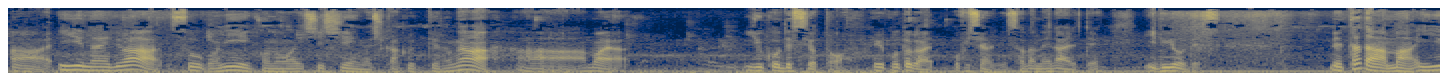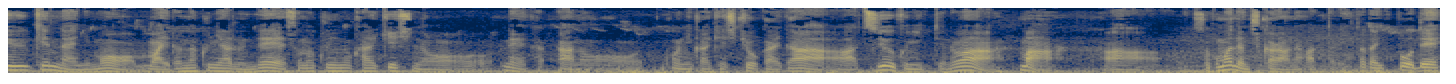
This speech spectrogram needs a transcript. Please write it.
あ、EU 内では相互にこの ACCA の資格っていうのが、あまあ、有効ですよということがオフィシャルに定められているようです。でただ、まあ、EU 圏内にも、まあ、いろんな国あるんで、その国の会計士の、ね、あの公認会計士協会が強い国っていうのは、まあ、あそこまでの力はなかったり、ただ一方で、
